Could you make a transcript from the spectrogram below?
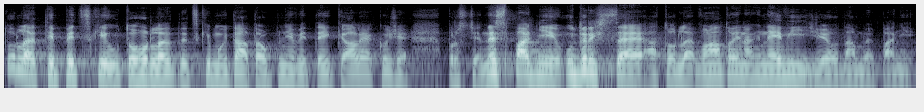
Tohle typicky u tohohle vždycky můj táta úplně vytejkal, jakože prostě nespadni, udrž se a tohle. Ona to jinak neví, že jo, tam je paní.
